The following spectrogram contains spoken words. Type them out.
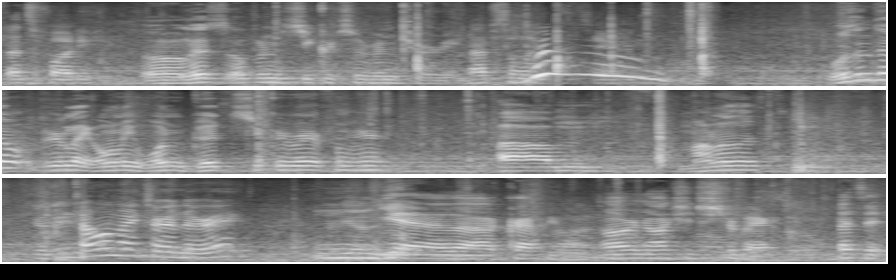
That's funny. So let's open Secrets of Eternity. Absolutely. Wasn't there, there like only one good secret rare from here? Um. Monolith. Telenites are in there, right? Yeah, the crappy one. Or no, actually, just Trevere. That's it.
